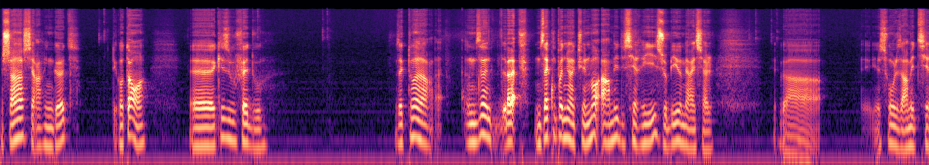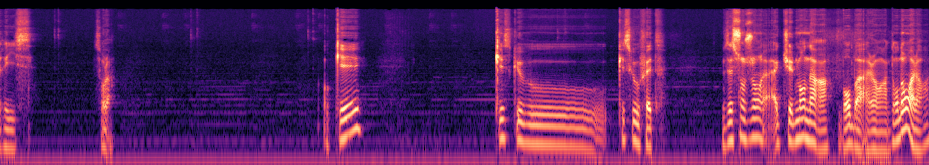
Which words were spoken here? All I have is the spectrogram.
Machin, cher Ringot. T'es content, hein? Euh, Qu'est-ce que vous faites, vous? Nous, accompagnons actuellement armée de Syris, j'obéis au maréchal. Et bah... Ils sont les armées de Syris Ils sont là. Ok. Qu'est-ce que vous... Qu'est-ce que vous faites? Nous échangeons actuellement Nara. Bon bah alors attendons alors. Hein.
